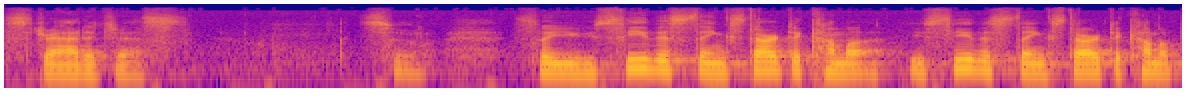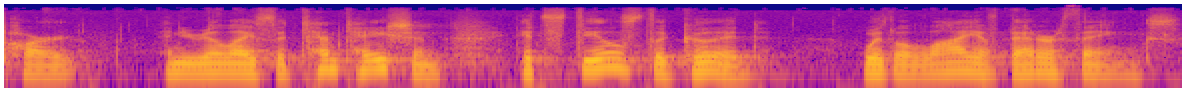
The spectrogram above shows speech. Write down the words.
strategist. So so you see this thing start to come you see this thing start to come apart and you realize the temptation it steals the good with a lie of better things.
